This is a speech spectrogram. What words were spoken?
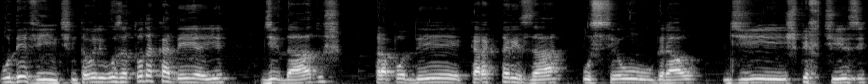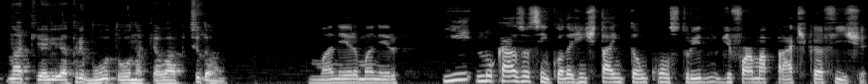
o D20. Então, ele usa toda a cadeia aí de dados para poder caracterizar o seu grau de expertise naquele atributo ou naquela aptidão. Maneiro, maneiro. E no caso, assim, quando a gente está então construindo de forma prática a ficha,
